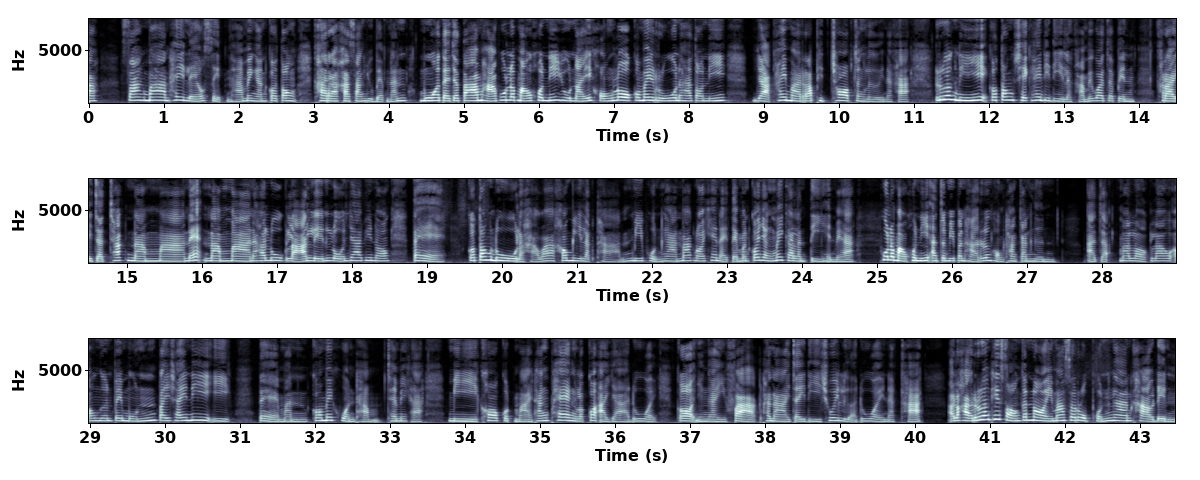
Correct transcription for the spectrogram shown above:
สร้างบ้านให้แล้วเสร็จนะคะไม่งั้นก็ต้องคาราคาซังอยู่แบบนั้น มัวแต่จะตามหาผู้รับเหมาคนนี้อยู่ไหนของโลกก็ไม่รู้นะคะ ตอนนี้อยากให้มารับผิดชอบจังเลยนะคะ เรื่องนี้ก็ต้องเช็คให้ดีๆแหละค่ะ ไม่ว่าจะเป็นใครจะชักนำมาแนะนำมานะคะ ลูกหลานเลนหลนญาติพี่น้อง แต่ ก็ต้องดูล่ะค่ะว่าเขามีหลักฐานมีผลงานมากน้อยแค่ไหน แต่มันก็ยังไม่การันตีเห็นไหมคะผู้รับเหมาคนนี้อาจจะมีปัญหาเรื่องของทางการเงิน อาจจะมาหลอกเราเอาเงินไปหมุนไปใช้หนี้อีก แต่มันก็ไม่ควรทำใช่ไหมคะ มีข้อกฎหมายทั้งแพ่งแล้วก็อาญาด้วย ก็ยังไงฝากทนายใจดีช่วยเหลือด้วยนะคะ เอาละค่ะ เรื่องที่ 2 กันหน่อยมาสรุปผลงานข่าวเด่น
